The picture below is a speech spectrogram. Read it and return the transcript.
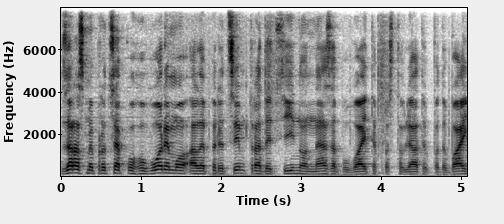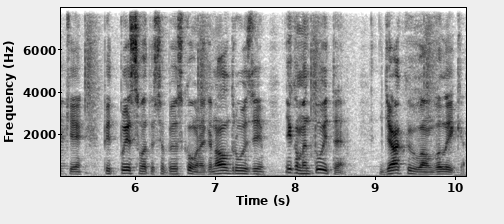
Зараз ми про це поговоримо, але перед цим традиційно не забувайте проставляти вподобайки, підписуватись обов'язково на канал, друзі, і коментуйте. Дякую вам велике.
